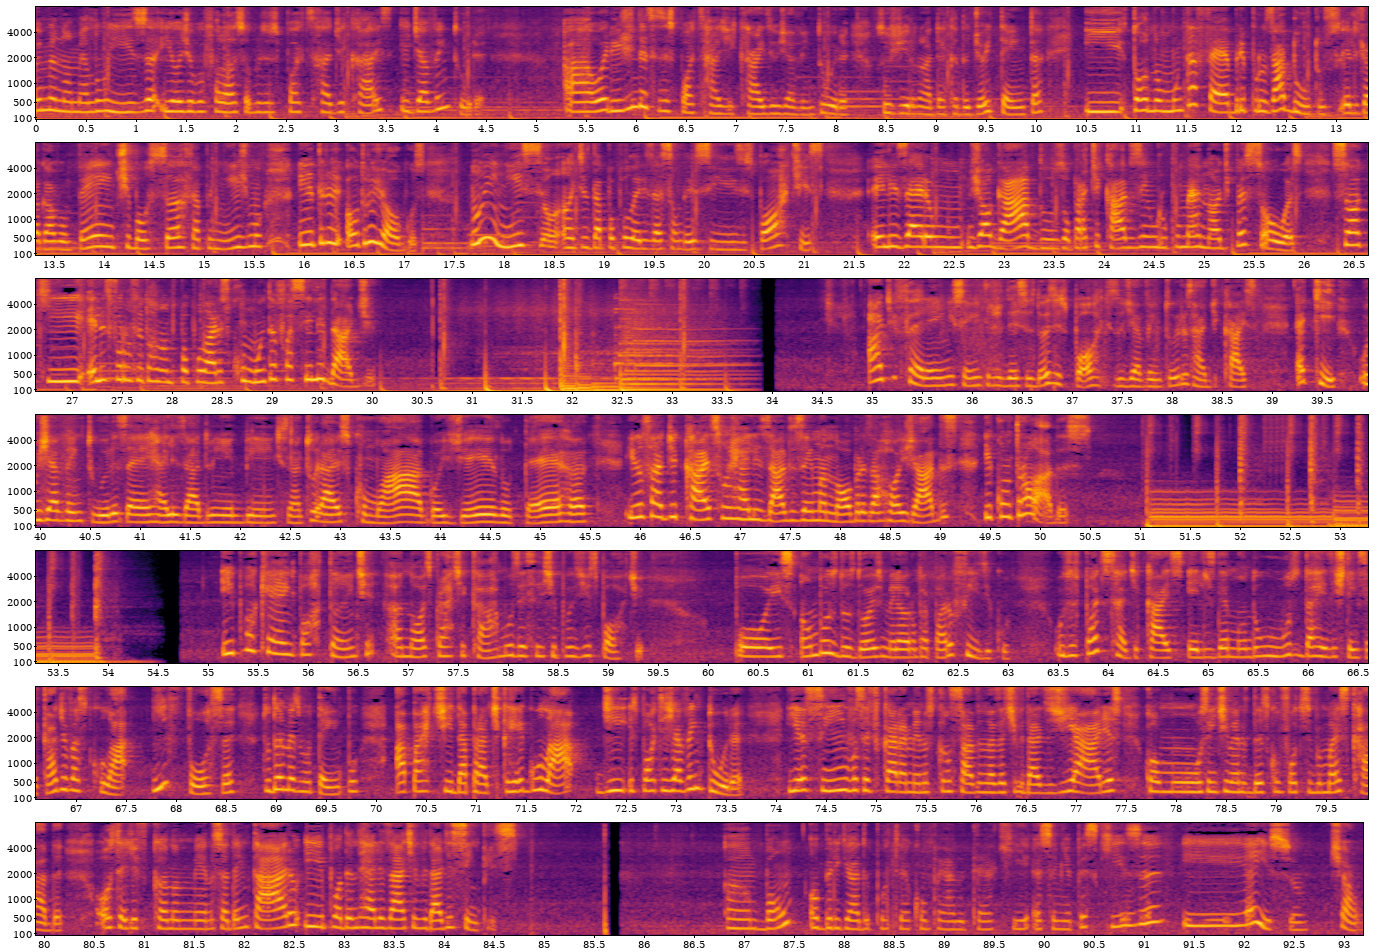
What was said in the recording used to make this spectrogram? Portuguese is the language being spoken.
Oi, meu nome é Luísa e hoje eu vou falar sobre os esportes radicais e de aventura. A origem desses esportes radicais e os de aventura surgiram na década de 80 e tornou muita febre para os adultos. Eles jogavam paintball, surf, alpinismo, entre outros jogos. No início, antes da popularização desses esportes, eles eram jogados ou praticados em um grupo menor de pessoas, só que eles foram se tornando populares com muita facilidade. A diferença entre desses dois esportes, o de aventura os radicais, é que o de aventuras é realizado em ambientes naturais como água, gelo, terra, e os radicais são realizados em manobras arrojadas e controladas. E por que é importante a nós praticarmos esses tipos de esporte? Pois ambos dos dois melhoram o preparo físico. Os esportes radicais, eles demandam o uso da resistência cardiovascular e força, tudo ao mesmo tempo, a partir da prática regular de esportes de aventura. E assim você ficará menos cansado nas atividades diárias, como o sentimento de desconforto subir uma escada, ou seja, ficando menos sedentário e podendo realizar atividades simples bom, obrigado por ter acompanhado até aqui essa minha pesquisa e é isso. Tchau.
